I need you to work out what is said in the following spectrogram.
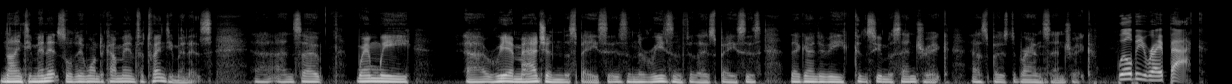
90 minutes or do they want to come in for 20 minutes? Uh, and so when we uh, reimagine the spaces and the reason for those spaces, they're going to be consumer centric as opposed to brand centric. We'll be right back.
